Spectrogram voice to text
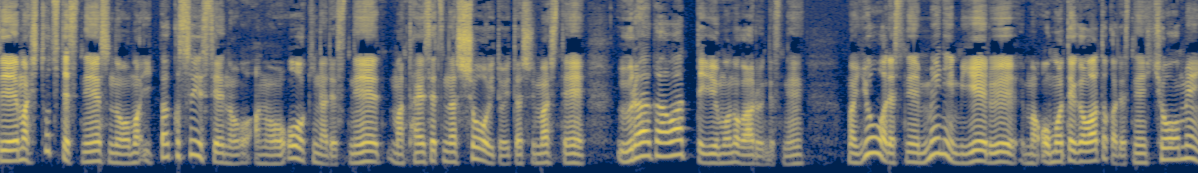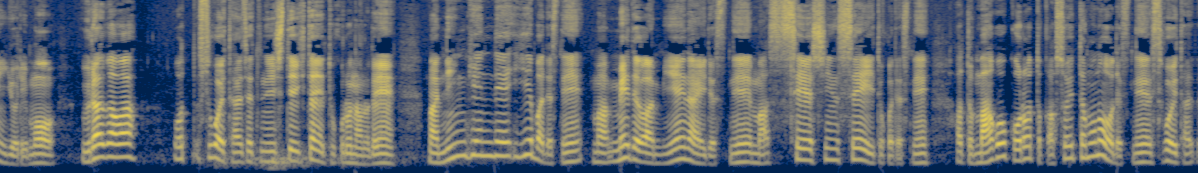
で、まあ、一つですね、その、まあ、一泊水星の、あの、大きなですね、まあ、大切な勝利といたしまして、裏側っていうものがあるんですね。まあ、要はですね、目に見える、まあ、表側とかですね、表面よりも、裏側をすごい大切にしていきたいところなので、まあ、人間で言えばですね、まあ、目では見えないですね、まあ、精神誠意とかですね、あと真心とかそういったものをですね、すごい大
